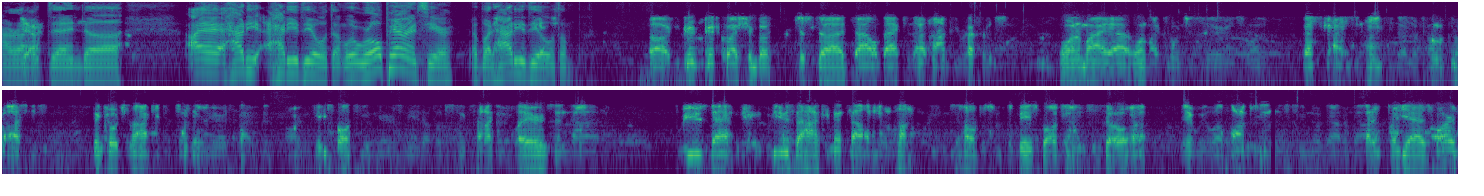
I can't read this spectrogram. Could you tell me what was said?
All right, and uh, I how do you how do you deal with them? We're all parents here, but how do you deal with them? Uh, good, good question. But just uh, dial back to that hockey reference. One of my uh, one of my coaches here is one of the best guys in hockey that I've come across. He's been coaching hockey for 20 years. But Our baseball team here is made up of six hockey players, and uh, we use that. We use the hockey mentality to help us with the baseball guys. So uh, yeah, we love hockey in this team, no doubt about it. But yeah, as far as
